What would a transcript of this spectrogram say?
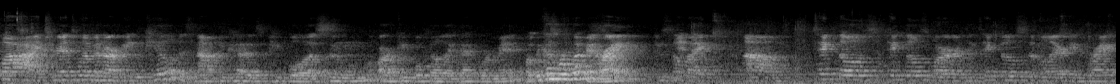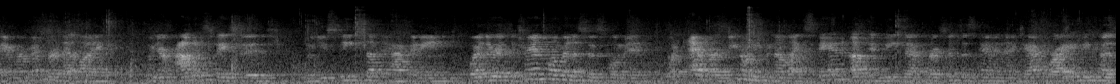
why trans women are being killed is not because people assume or people feel like that we're men, but because we're women, right? And so like um, take those take those words and take those similarities, right? And remember that like when you're out in spaces when you see stuff happening, whether it's a trans woman, a cis woman, whatever, if you don't even know, like stand up and be that person to stand in that gap, right? Because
